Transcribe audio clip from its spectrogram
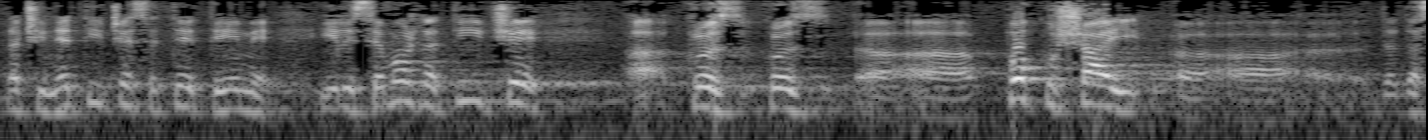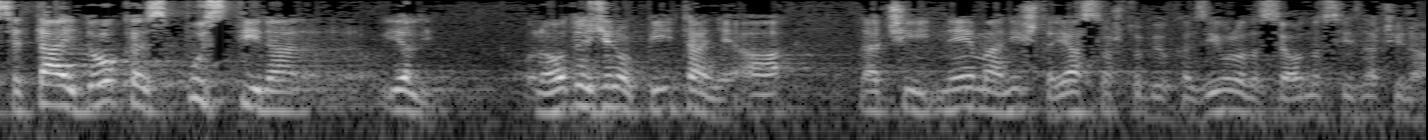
znači ne tiče se te teme, ili se možda tiče a, kroz, kroz a, pokušaj a, da, da se taj dokaz pusti na, jeli, na određeno pitanje, a znači nema ništa jasno što bi ukazivalo da se odnosi znači na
